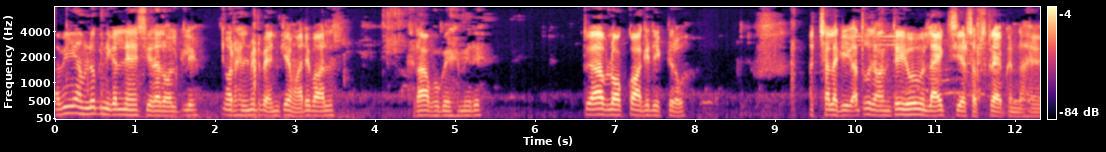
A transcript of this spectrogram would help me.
अभी हम लोग निकल रहे हैं शेरा दौल के लिए, और हेलमेट पहन के हमारे बाल ख़राब हो गए हैं मेरे। तो यार ब्लॉग को आगे देखते रहो। अच्छा लगेगा तो जानते ही हो लाइक शेयर सब्सक्राइब करना है।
